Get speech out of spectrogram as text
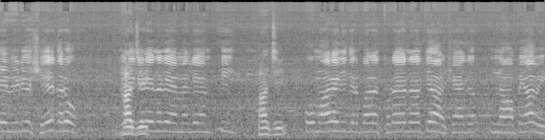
ਇਹ ਵੀਡੀਓ ਸ਼ੇਅਰ ਕਰੋ। ਜਿਹੜੇ ਹਾਂਜੀ। ਜਿਹੜੇ ਇਹਨਾਂ ਦੇ ਐਮਐਲਏ ਐਮਪੀ ਹਾਂਜੀ। ਉਹ ਮਹਾਰਾਜ ਦੀ ਕਿਰਪਾ ਨਾਲ ਥੋੜਾ ਜਿਹਾ ਇਹਨਾਂ ਦਾ ਧਿਆਨ ਸ਼ਾਇਦ ਨਾ ਪਿਆ ਹੋਵੇ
